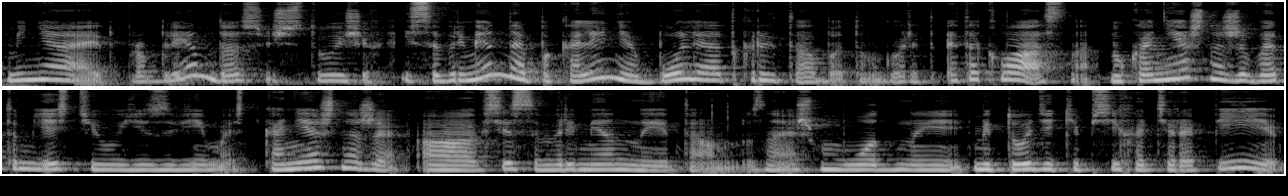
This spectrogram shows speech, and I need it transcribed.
отменяет проблем, да, существующих. И современное поколение более открыто об этом говорит. Это классно. Но, конечно же, в этом есть и уязвимость. Конечно же, а, все современные, там, знаешь, модные методики психотерапии,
